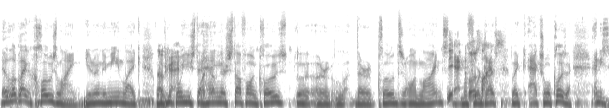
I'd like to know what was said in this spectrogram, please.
It looked like a clothesline. You know what I mean? Like when Okay. people used to What hang their stuff on clothes uh, or their clothes on lines Yeah, before dress, like actual clothesline. And he's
